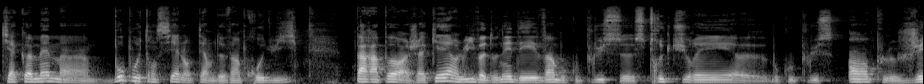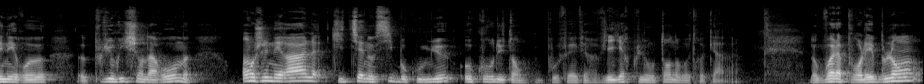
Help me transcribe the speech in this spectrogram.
qui a quand même un beau potentiel en termes de vin produit. Par rapport à Jacquer, lui va donner des vins beaucoup plus euh, structurés, euh, beaucoup plus amples, généreux, euh, plus riches en arômes, en général qui tiennent aussi beaucoup mieux au cours du temps. Vous pouvez vieillir plus longtemps dans votre cave. Donc voilà pour les blancs.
